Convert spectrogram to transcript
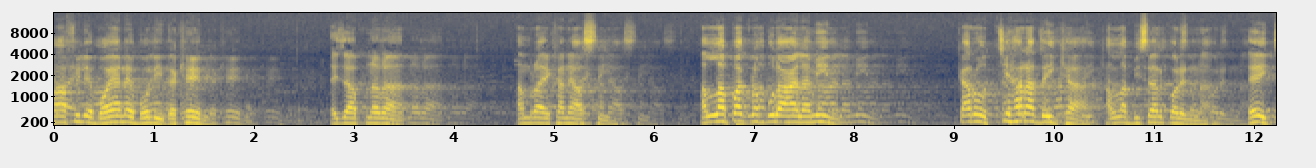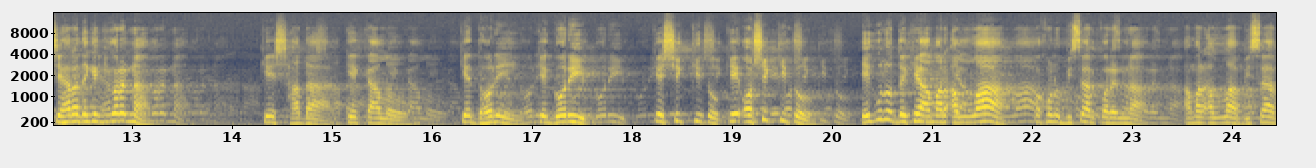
মাহফিলে বয়ানে বলি, দেখেন এই যে আপনারা, আমরা এখানে আসি আল্লাহ পাক রব্বুল আলামিন কারও চেহারা দেখা আল্লাহ বিচার করেন না। এই চেহারা দেখে কি করেন না? কে সাদা, কে কালো, কে ধনী, কে গরিব, কে শিক্ষিত, কে অশিক্ষিত, এগুলো দেখে আমার আল্লাহ কখনো বিচার করেন না। আমার আল্লাহ বিচার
